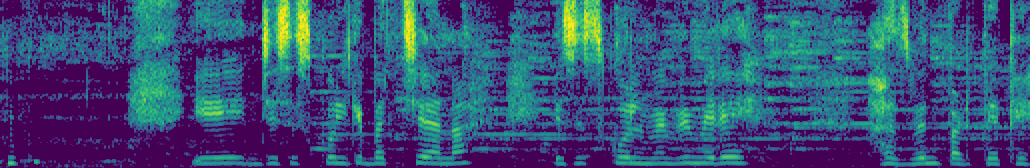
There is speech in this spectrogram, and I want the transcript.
ये जिस स्कूल के बच्चे हैं ना इस स्कूल में भी मेरे हस्बैंड पढ़ते थे।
